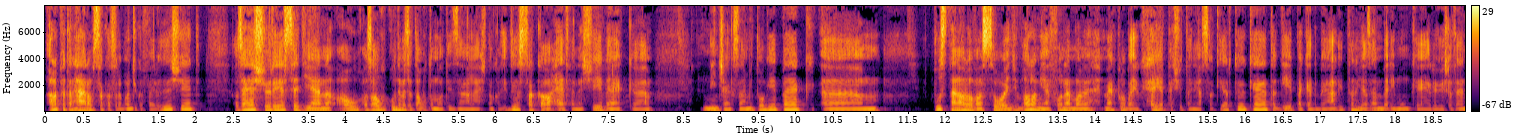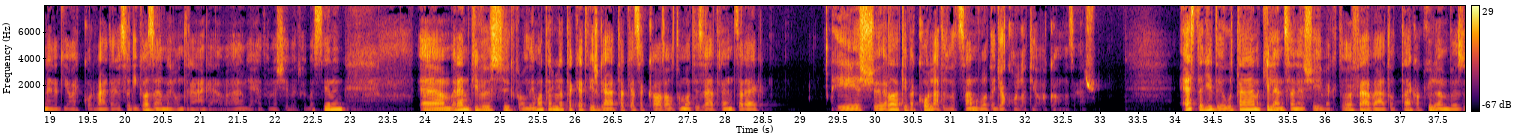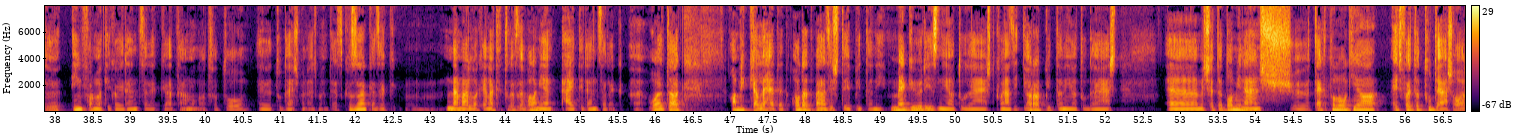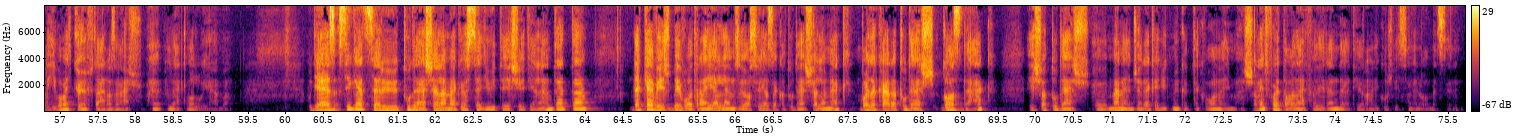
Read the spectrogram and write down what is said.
alapvetően három szakaszra bontjuk a fejlődését. Az első rész egy ilyen az úgynevezett automatizálásnak az időszaka, 70-es évek, nincsenek számítógépek, pusztán arról van szó, hogy valamilyen formában megpróbáljuk helyettesíteni a szakértőket, a gépeket beállítani, hogy az emberi munkaerő és az energia ekkor vált először igazán nagyon drágává, ugye 70-es évekről beszélünk. Rendkívül szűk problématerületeket vizsgáltak ezek az automatizált rendszerek, és relatíve korlátozott számú volt a gyakorlati alkalmazás. Ezt egy idő után, 90-es évektől felváltották a különböző informatikai rendszerekkel támogatható tudásmenedzsment eszközök. Ezek nem árulok el, ezek valamilyen IT rendszerek voltak, amikkel lehetett adatbázist építeni, megőrizni a tudást, kvázi gyarapítani a tudást, és hát a domináns technológia egyfajta tudás archívom, egy könyvtárazás lett valójában. Ugye ez szigetszerű tudáselemek összegyűjtését jelentette, de kevésbé volt rá jellemző az, hogy ezek a tudáselemek, vagy akár a tudás gazdák és a tudás menedzserek együttműködtek volna egymással. Egyfajta aláfölé rendelt hierarchikus viszonyról beszélünk.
